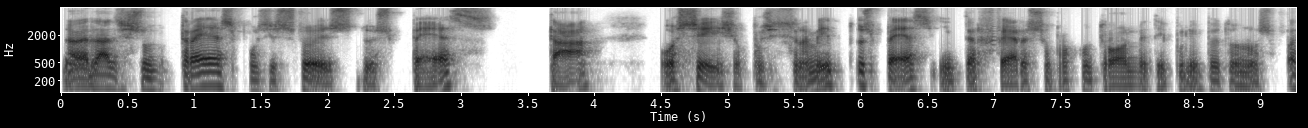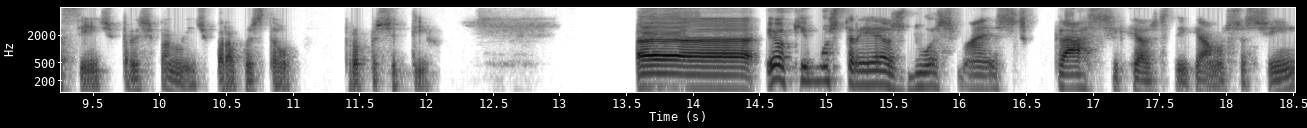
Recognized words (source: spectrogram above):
Na verdade, são três posições dos pés, tá? Ou seja, o posicionamento dos pés interfere sobre o controle do equilíbrio do nosso paciente, principalmente para a questão proprioceptiva. Uh, eu aqui mostrei as duas mais clássicas, digamos assim,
